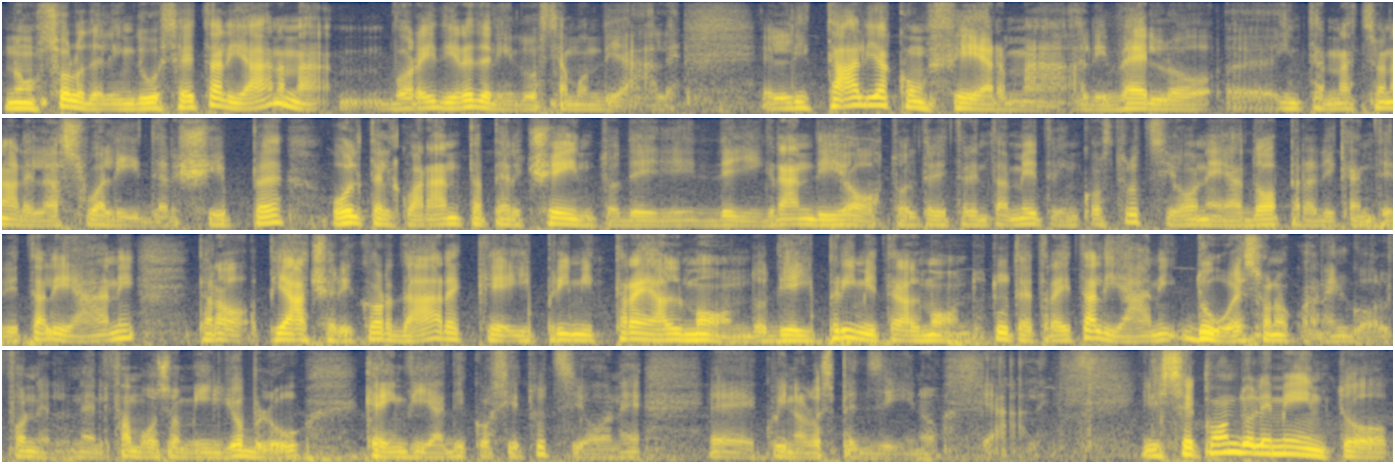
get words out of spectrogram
non solo dell'industria italiana, ma vorrei dire dell'industria mondiale. L'Italia conferma a livello eh, internazionale la sua leadership, oltre il 40% dei, dei grandi yacht, oltre i 30 metri in costruzione è ad opera di cantieri italiani, però piace ricordare che i primi tre al mondo, dei primi tre al mondo, tutti e tre italiani, due sono qua nel Golfo, nel, nel famoso Miglio Blu che è in via di costituzione eh, qui nello spezzino. Il secondo elemento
